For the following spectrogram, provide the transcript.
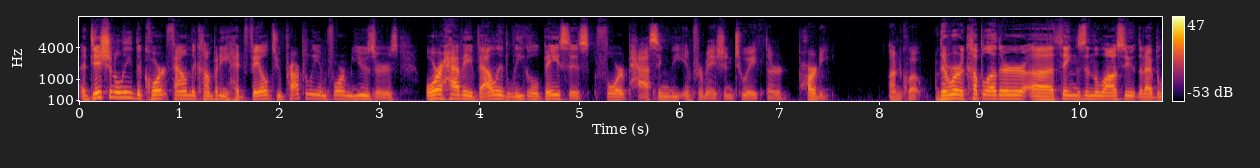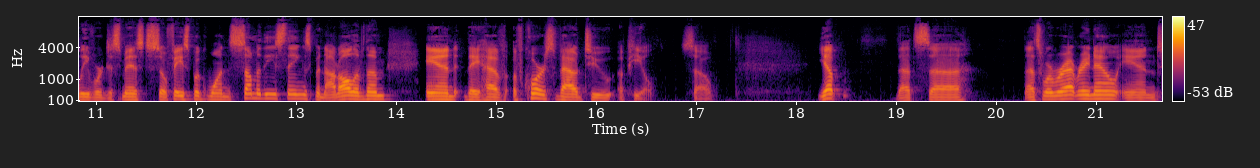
Additionally, the court found the company had failed to properly inform users or have a valid legal basis for passing the information to a third party unquote. There were a couple other uh, things in the lawsuit that I believe were dismissed. So Facebook won some of these things, but not all of them, and they have, of course, vowed to appeal. So, yep, that's uh, that's where we're at right now, and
